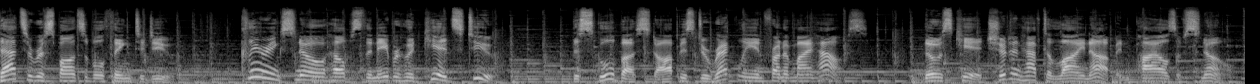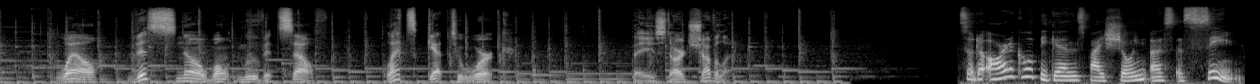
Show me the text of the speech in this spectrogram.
That's a responsible thing to do. Clearing snow helps the neighborhood kids too. The school bus stop is directly in front of my house. Those kids shouldn't have to line up in piles of snow. Well, this snow won't move itself. Let's get to work. They start shoveling. So the article begins by showing us a scene.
